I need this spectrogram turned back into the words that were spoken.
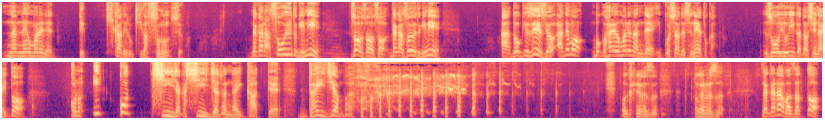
何年生まれねって聞かれる気がするんですよ。だからそういう時に、そうそうそう。だからそういう時に、あ、同級生ですよ。あ、でも僕早生まれなんで一個下ですね、とか。そういう言い方をしないと、この一個シージャかシージャじゃないかって大事やんばよ。わかります？わかります？だからわざと、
